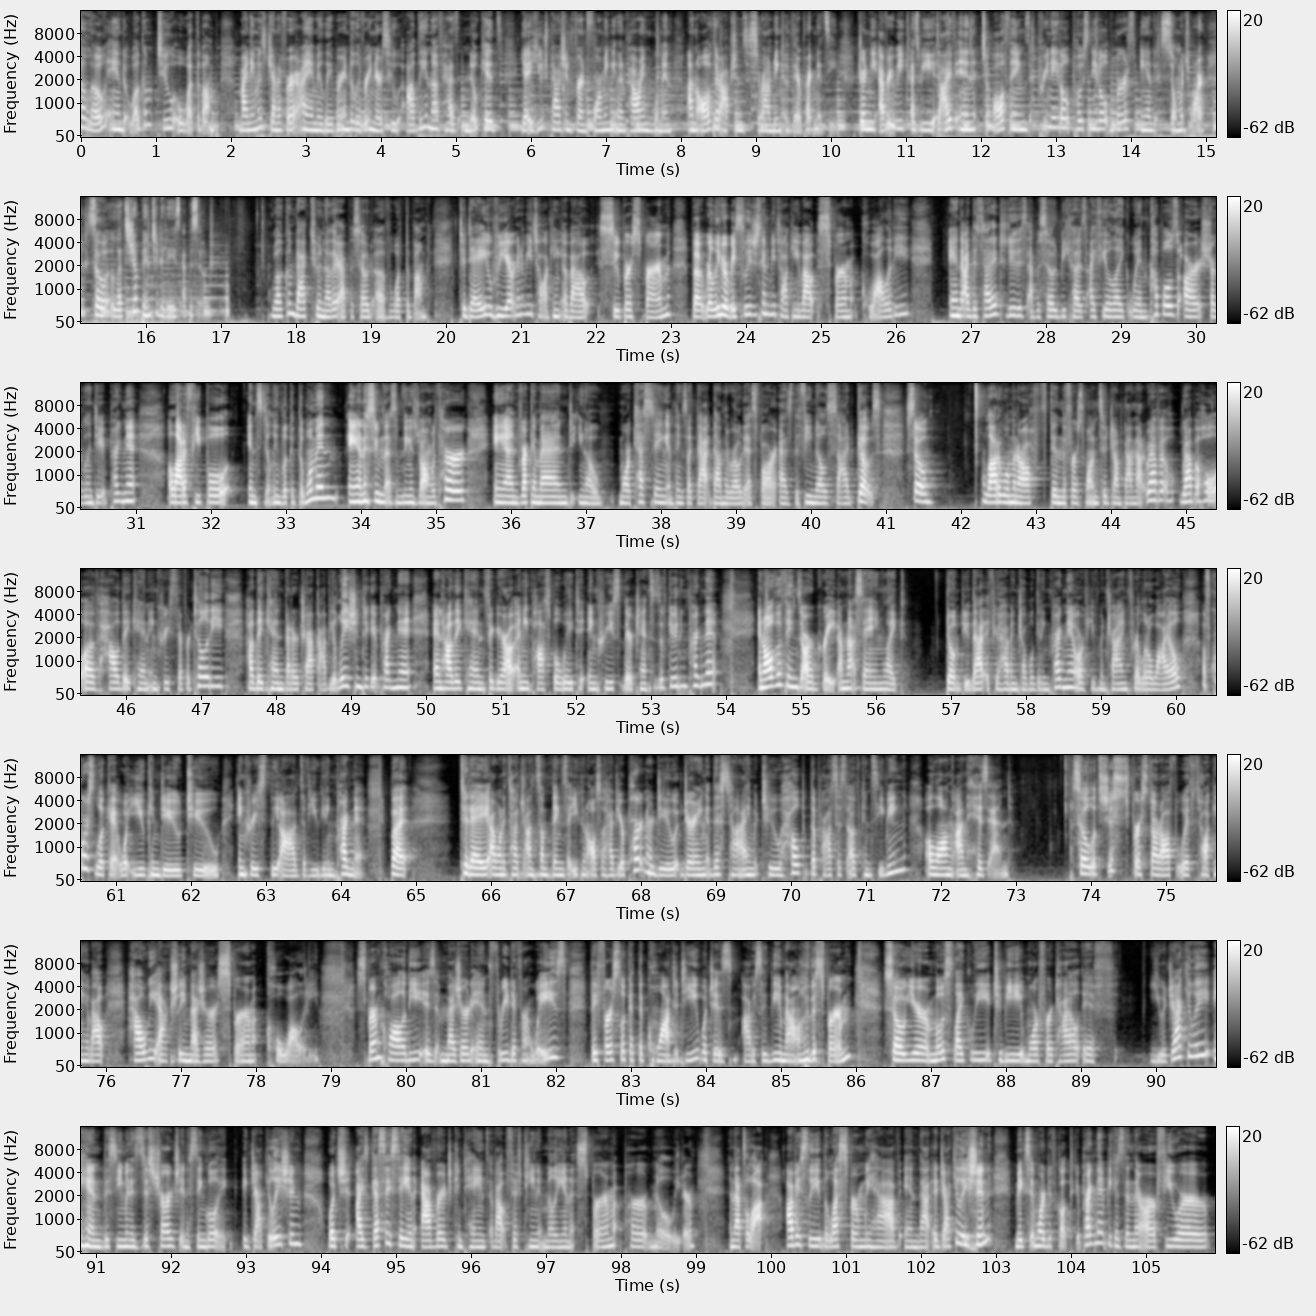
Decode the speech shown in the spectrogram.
Hello and welcome to What the Bump. My name is Jennifer. I am a labor and delivery nurse who, oddly enough, has no kids, yet a huge passion for informing and empowering women on all of their options surrounding their pregnancy. Join me every week as we dive into all things prenatal, postnatal, birth, and so much more. So let's jump into today's episode. Welcome back to another episode of What the Bump. Today we are going to be talking about super sperm, but really we're basically just going to be talking about sperm quality and I decided to do this episode because I feel like when couples are struggling to get pregnant, a lot of people instantly look at the woman and assume that something is wrong with her and recommend, you know, more testing and things like that down the road as far as the female side goes. So, a lot of women are often the first ones to jump down that rabbit rabbit hole of how they can increase their fertility, how they can better track ovulation to get pregnant, and how they can figure out any possible way to increase their chances of getting pregnant. And all the things are great. I'm not saying like don't do that if you're having trouble getting pregnant or if you've been trying for a little while. Of course, look at what you can do to increase the odds of you getting pregnant. But Today, I want to touch on some things that you can also have your partner do during this time to help the process of conceiving along on his end. So, let's just first start off with talking about how we actually measure sperm quality. Sperm quality is measured in three different ways. They first look at the quantity, which is obviously the amount of the sperm. So you're most likely to be more fertile if you ejaculate and the semen is discharged in a single ejaculation, which I guess they say an average contains about 15 million sperm per milliliter. And that's a lot. Obviously, the less sperm we have in that ejaculation makes it more difficult to get pregnant because then there are fewer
